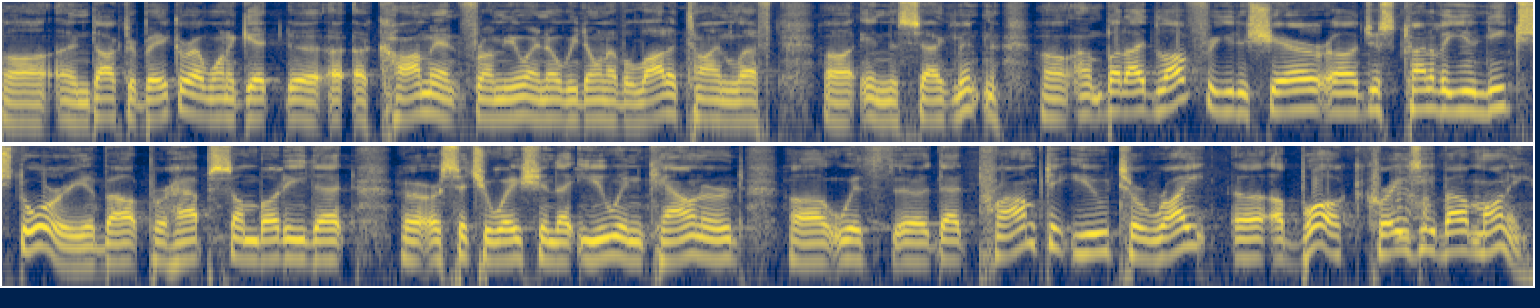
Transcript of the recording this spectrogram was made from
Uh, and Dr. Baker, I want to get uh, a, a, comment from you. I know we don't have a lot of time left uh, in the segment, um, but I'd love for you to share just kind of a unique story story about perhaps somebody that or situation that you encountered uh, with uh, that prompted you to write uh, a book, Crazy About Money.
